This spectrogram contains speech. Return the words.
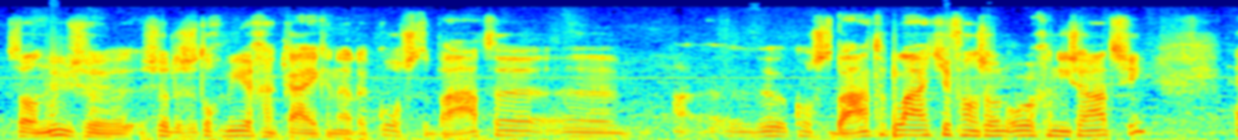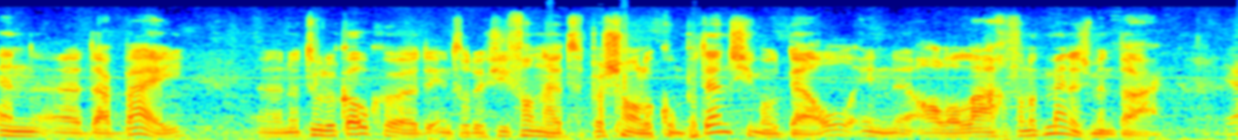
Terwijl nu ze, zullen ze toch meer gaan kijken naar de kostenbaten, eh, eh, kostenbatenplaatje van zo'n organisatie. En eh, daarbij eh, natuurlijk ook eh, de introductie van het persoonlijk competentiemodel in eh, alle lagen van het management daar. Ja.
